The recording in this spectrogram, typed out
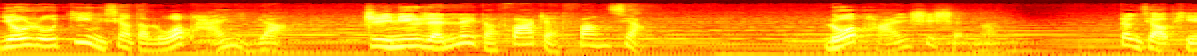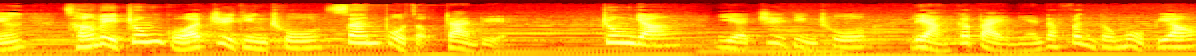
犹如定向的罗盘一样，指明人类的发展方向。罗盘是什么？邓小平曾为中国制定出三步走战略，中央也制定出两个百年的奋斗目标。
